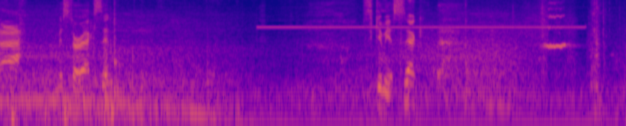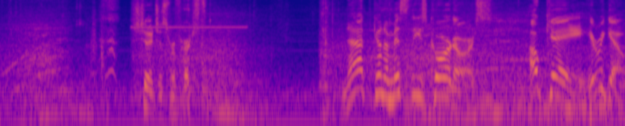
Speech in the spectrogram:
Ah, missed our exit. Just give me a sec. Should have just reversed. Not gonna miss these corridors. Okay, here we go.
